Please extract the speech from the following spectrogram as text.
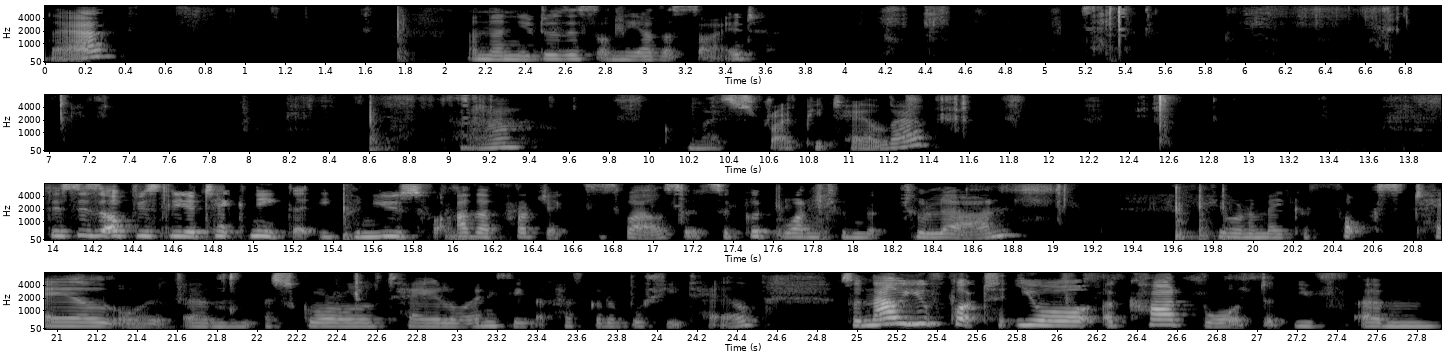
there. And then you do this on the other side. Nice stripy tail there. This is obviously a technique that you can use for other projects as well so it's a good one to, to learn. If you want to make a fox tail or um, a squirrel tail or anything that has got a bushy tail. So now you've got your cardboard that you've um,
